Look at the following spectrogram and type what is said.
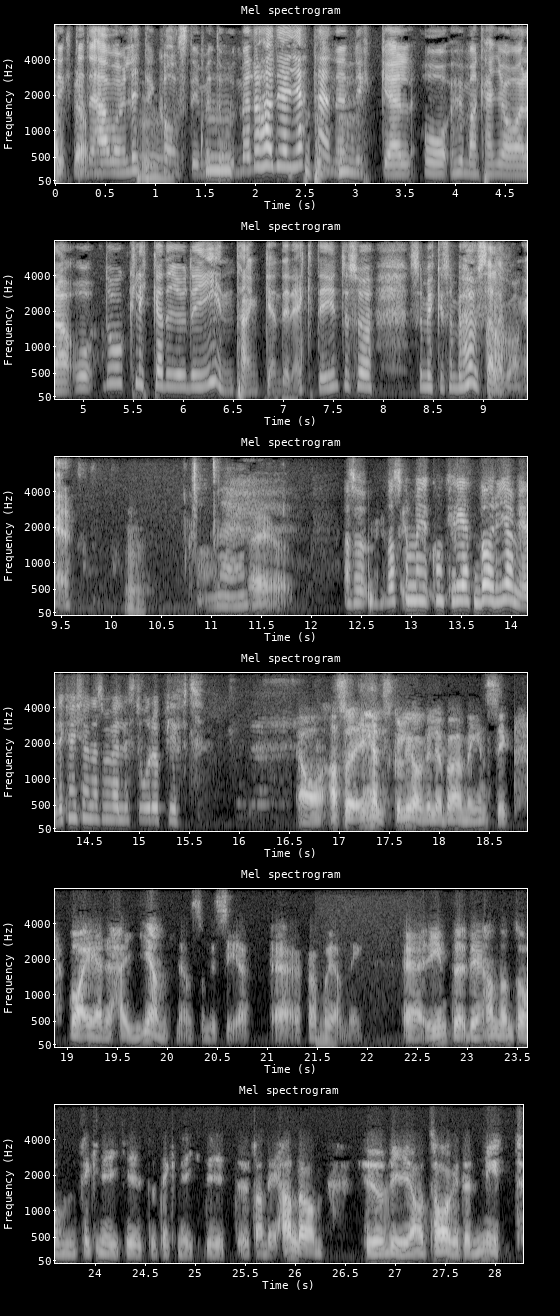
tyckt att det här var en lite mm. konstig metod. Men då hade jag gett henne en nyckel och hur man kan göra och då klickade ju det in tanken direkt. Det är inte så, så mycket som behövs alla gånger. Mm. Nej. Alltså, vad ska man konkret börja med? Det kan kännas som en väldigt stor uppgift. Ja, alltså helst skulle jag vilja börja med insikt. Vad är det här egentligen som vi ser eh, för förändring? Eh, det, inte, det handlar inte om teknik hit och teknik dit, utan det handlar om hur vi har tagit ett nytt,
